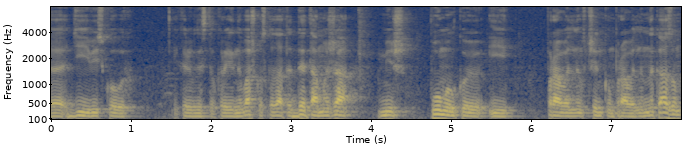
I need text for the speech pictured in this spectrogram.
е, дії військових і керівництва країни. Важко сказати, де та межа між помилкою і правильним вчинком, правильним наказом.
